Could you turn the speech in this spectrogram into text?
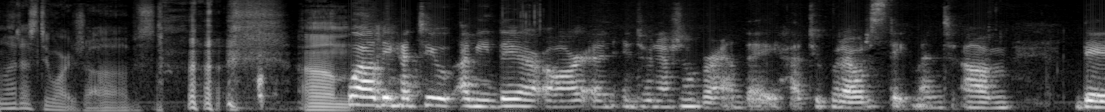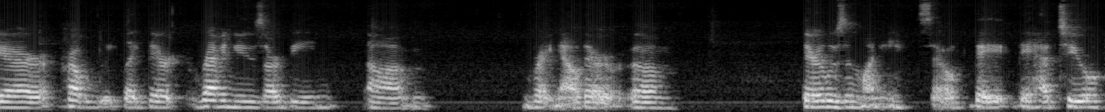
let us do our jobs. um, well, they had to, I mean, they are an international brand. They had to put out a statement. Um, they're probably like their revenues are being um, right now they're um, they're losing money. So they they had to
